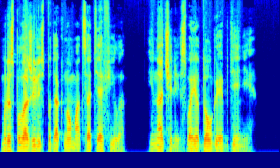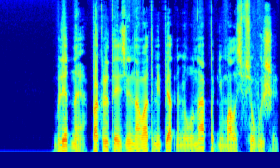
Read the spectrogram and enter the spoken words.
мы расположились под окном отца Теофила и начали свое долгое бдение. Бледная, покрытая зеленоватыми пятнами луна поднималась все выше.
